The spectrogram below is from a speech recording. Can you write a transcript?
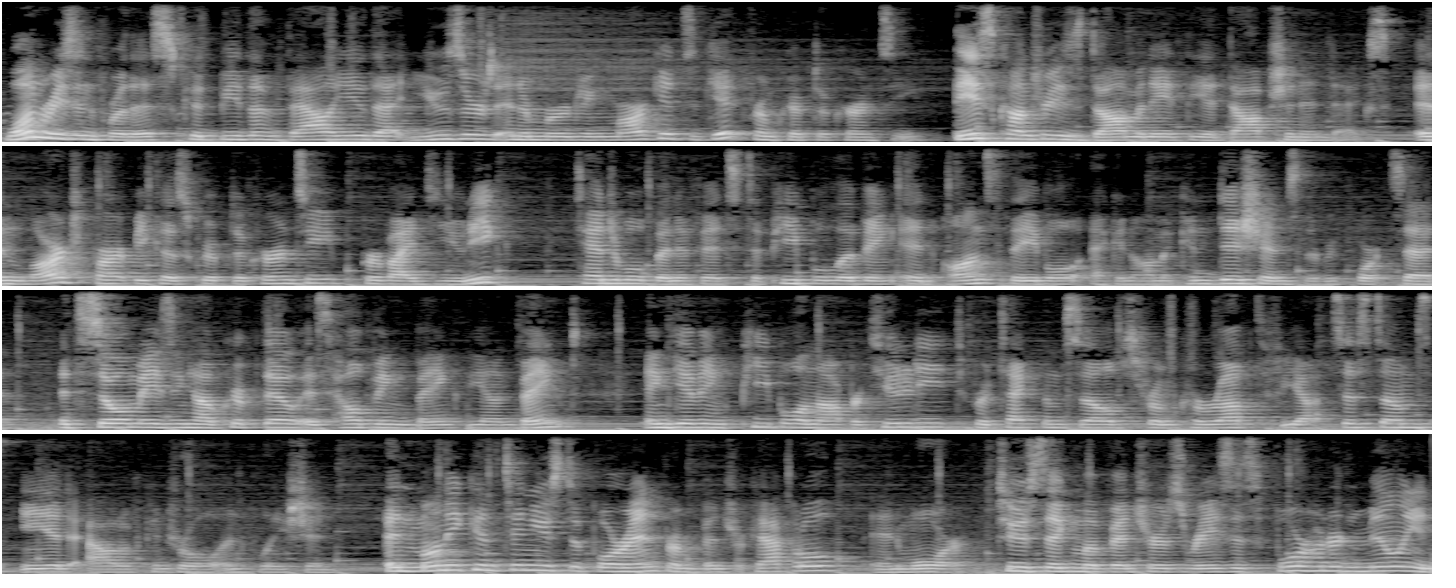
One reason for this could be the value that users in emerging markets get from cryptocurrency. These countries dominate the adoption index, in large part because cryptocurrency provides unique tangible benefits to people living in unstable economic conditions, the report said. It's so amazing how crypto is helping bank the unbanked and giving people an opportunity to protect themselves from corrupt fiat systems and out of control inflation. And money continues to pour in from venture capital and more. Two Sigma Ventures raises $400 million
